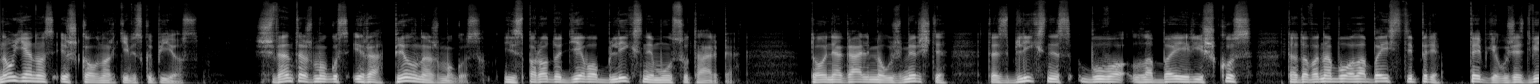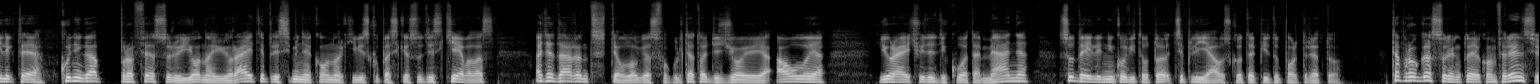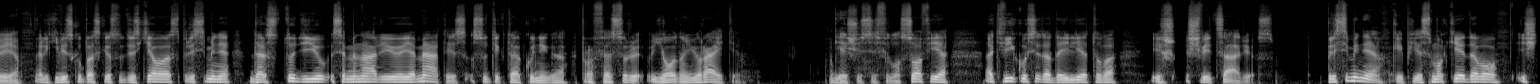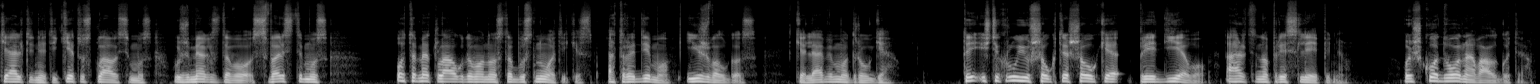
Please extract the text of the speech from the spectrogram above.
Naujienos iš Kauno arkiviskupijos. Šventas žmogus yra pilnas žmogus. Jis parodo Dievo bliksnį mūsų tarpe. To negalime užmiršti. Tas bliksnis buvo labai ryškus, ta dovana buvo labai stipri. Taip, gegužės 12-ąją kuniga profesorių Joną Juraitį prisiminė Kauno arkivyskupas Kesutis Kievalas, atidarant teologijos fakulteto didžiojoje auloje Juraičiui dedikuotą menę su dailininko Vytauto Ciplijausko tapytų portretu. Ta proga surinktoje konferencijoje arkivyskupas Kestutis Kielas prisiminė dar studijų seminarijoje metais sutiktą kunigą profesorių Joną Juraitį. Dėšiusi filosofiją, atvykusi tada į Lietuvą iš Šveicarijos. Prisiminė, kaip jis mokėdavo iškelti netikėtus klausimus, užmėgsdavo svarstymus, o tuomet laukdavo nuostabus nuotykis - atradimo, išvalgos, keliavimo drauge. Tai iš tikrųjų šaukte šaukė prie Dievo, artino prie slėpinio. O iš ko duoną valgote?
